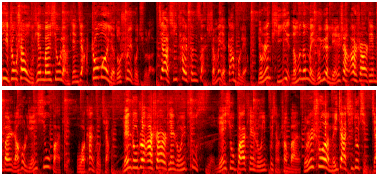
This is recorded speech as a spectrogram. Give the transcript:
一周上五天班，休两天假，周末也都睡过去了。假期太分散，什么也干不了。有人提议，能不能每个月连上二十二天班，然后连休八天？我看够呛。连轴转二十二天容易猝死，连休八天容易不想上班。有人说没假期就请假，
